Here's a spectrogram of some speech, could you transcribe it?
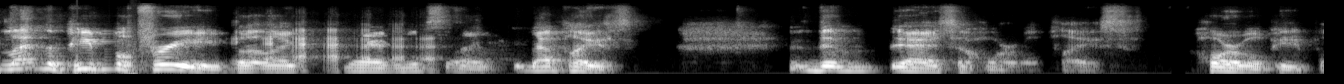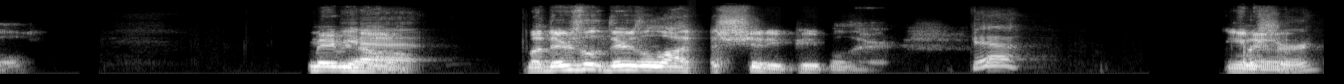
Let the people free, but like, man, it's like that place. The yeah, it's a horrible place. Horrible people. Maybe yeah not, but there's a, there's a lot of shitty people there. yeah You for know, sure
